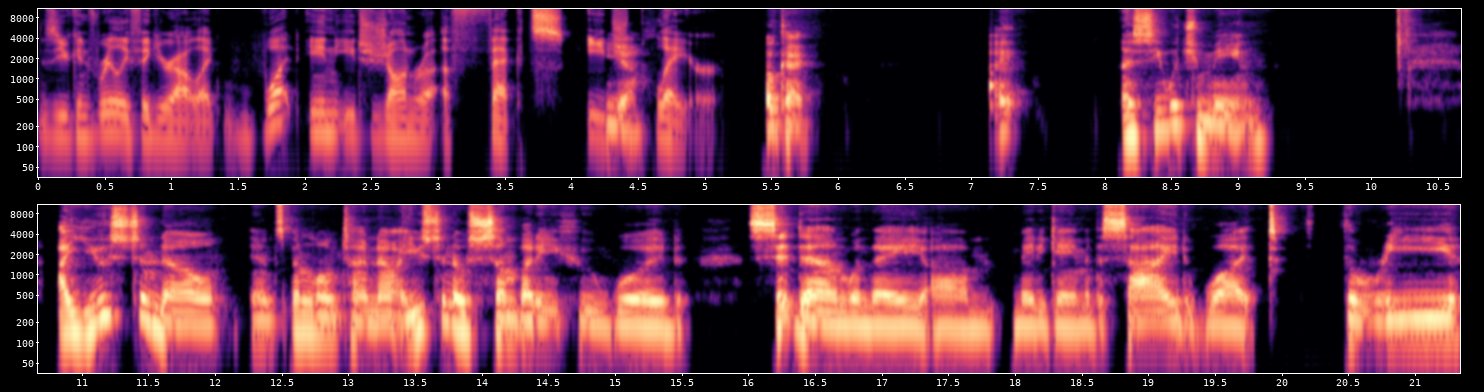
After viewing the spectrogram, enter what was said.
is you can really figure out like what in each genre affects each yeah. player. Okay. I I see what you mean. I used to know, and it's been a long time now. I used to know somebody who would sit down when they um, made a game and decide what three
